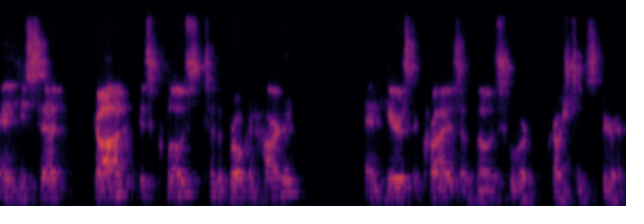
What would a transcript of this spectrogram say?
and he said, God is close to the brokenhearted and hears the cries of those who are crushed in spirit.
